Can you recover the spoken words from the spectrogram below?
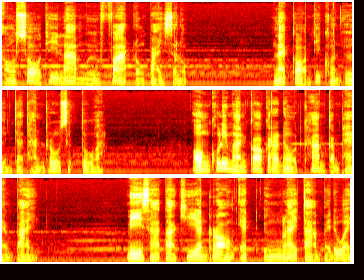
เอาโซ่ที่ล่ามมือฟาดลงไปสลบ และก่อนที่คนอื่นจะทันรู้สึกตัว องคุลิมานก็กระโดดข้ามกำแพงไป มีสาตาเคียนร้องเอ็ดอึงไล่ตามไปด้วย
